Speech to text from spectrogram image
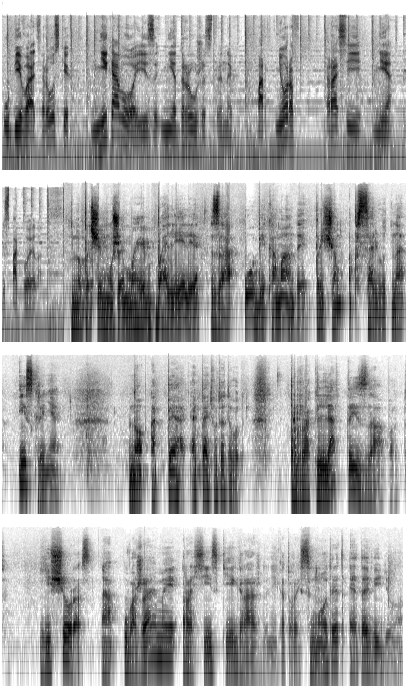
убивать русских, никого из недружественных партнеров России не беспокоило. Но почему же мы болели за обе команды, причем абсолютно искренне? Но опять, опять вот это вот проклятый Запад. Еще раз, а, уважаемые российские граждане, которые смотрят это видео.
